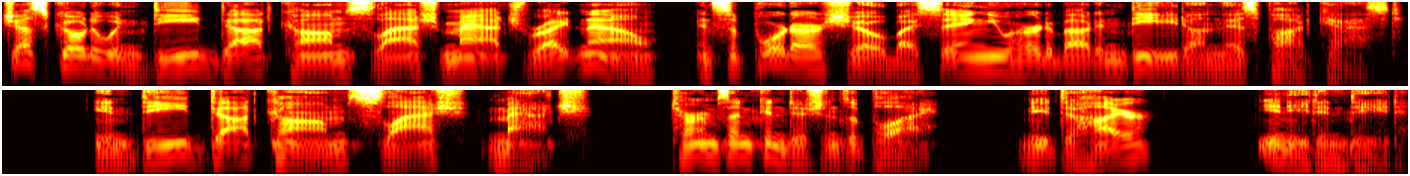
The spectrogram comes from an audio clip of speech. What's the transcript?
Just go to Indeed.com slash match right now and support our show by saying you heard about Indeed on this podcast. Indeed.com slash match. Terms and conditions apply. Need to hire? You need Indeed.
